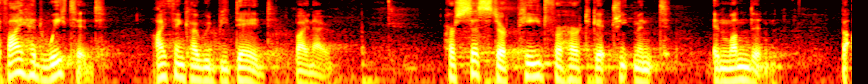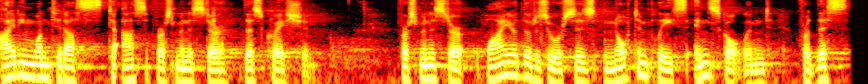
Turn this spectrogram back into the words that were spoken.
If I had waited, I think I would be dead by now. Her sister paid for her to get treatment in London, but Irene wanted us to ask the First Minister this question. First Minister, why are the resources not in place in Scotland for this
